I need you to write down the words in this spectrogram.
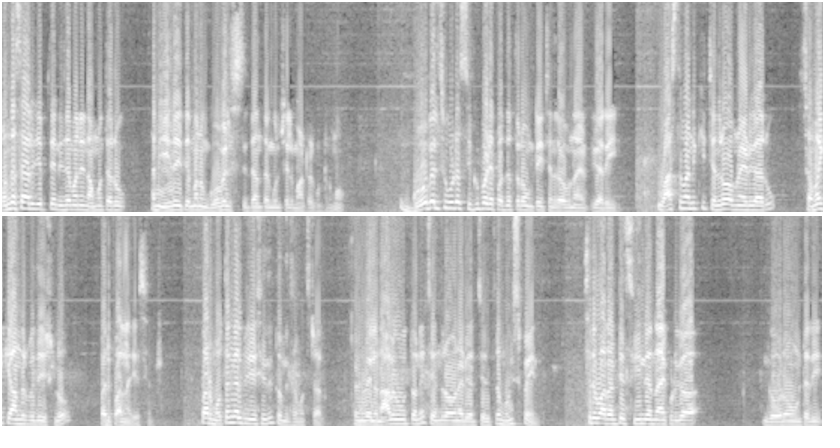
వంద సార్లు చెప్తే నిజమని నమ్ముతారు అని ఏదైతే మనం గోవెల్స్ సిద్ధాంతం గురించి వెళ్ళి మాట్లాడుకుంటున్నామో గోబెల్స్ కూడా సిగ్గుపడే పద్ధతిలో ఉంటాయి చంద్రబాబు నాయుడు గారి వాస్తవానికి చంద్రబాబు నాయుడు గారు సమైక్య ఆంధ్రప్రదేశ్లో పరిపాలన చేసిండ్రు. వారు మొత్తం కలిపి చేసింది తొమ్మిది సంవత్సరాలు. రెండు వేల నాలుగుతోనే చంద్రబాబు నాయుడు గారి చరిత్ర ముగిసిపోయింది. సరే వారంటే సీనియర్ నాయకుడిగా గౌరవం ఉంటుంది.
